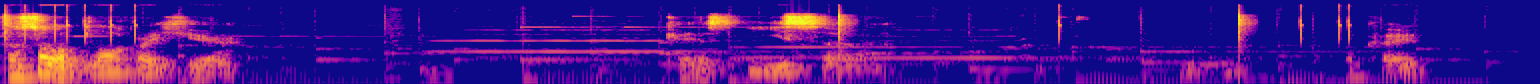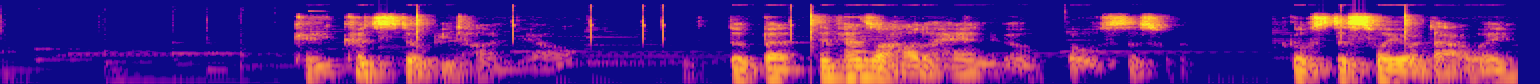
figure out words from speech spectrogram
There's also a block right here. Okay, this. Mm, okay. Okay, it could still be Tan Yao. The depends on how the hand goes this way, goes this way or that way.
